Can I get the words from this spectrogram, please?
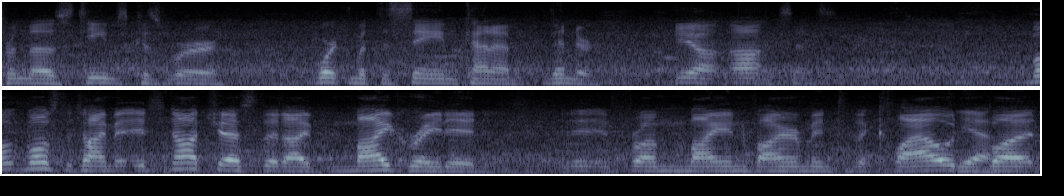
from those teams because we're working with the same kind of vendor. Yeah, uh, Makes sense. Mo- most of the time, it's not just that I've migrated uh, from my environment to the cloud, Yeah. but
